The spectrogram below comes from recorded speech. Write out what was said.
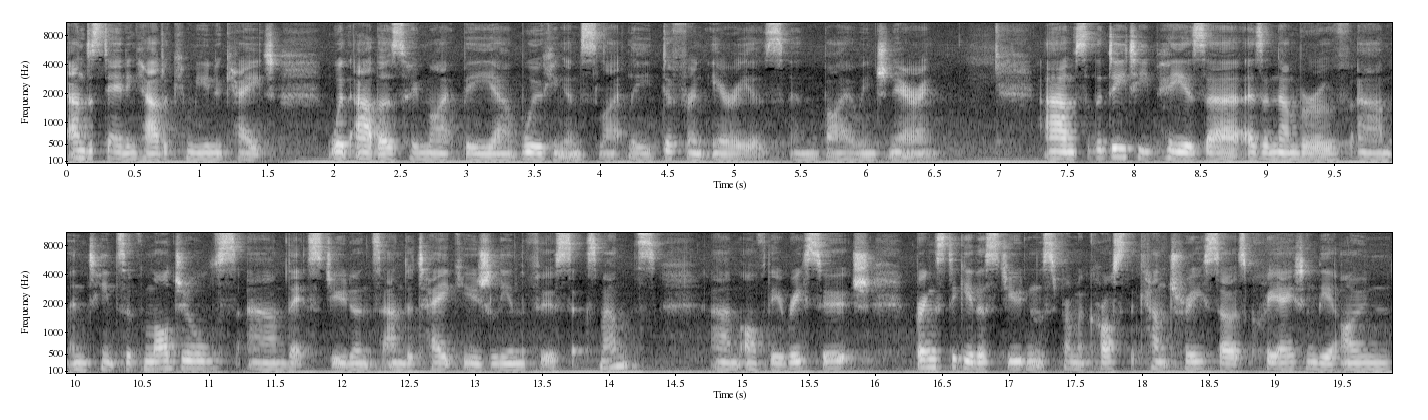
understanding how to communicate with others who might be uh, working in slightly different areas in bioengineering. Um, so the DTP is a, is a number of um, intensive modules um, that students undertake usually in the first six months um, of their research, brings together students from across the country, so it's creating their own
